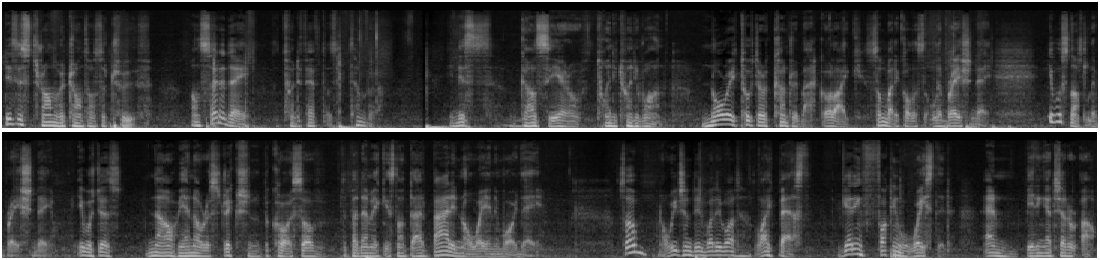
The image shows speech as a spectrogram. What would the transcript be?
This is Trond with Trond Tells the Truth. On Saturday, the 25th of September, in this God's year of 2021, Norway took their country back, or like somebody called it Liberation Day. It was not Liberation Day. It was just now we have no restriction because of the pandemic is not that bad in Norway anymore day. So Norwegian did what it was like best. Getting fucking wasted and beating each other up.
